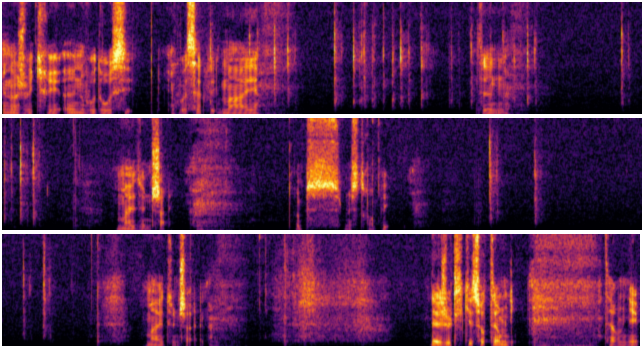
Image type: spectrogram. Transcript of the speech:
Et là, je vais créer un nouveau dossier s'appeler maille d'une maille d'une chaîne? Oups, je me suis trompé. D'une chaîne. Et je vais cliquer sur terminer. Terminé.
